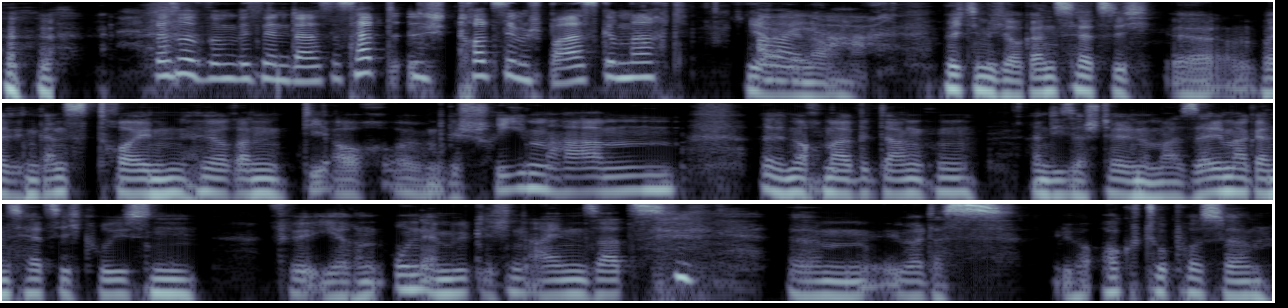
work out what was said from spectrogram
das war so ein bisschen das. Es hat trotzdem Spaß gemacht. Ja, genau. Ja. Möchte mich auch ganz herzlich äh, bei den ganz treuen Hörern, die auch ähm, geschrieben haben, äh, nochmal bedanken. An dieser Stelle nochmal Selma ganz herzlich grüßen für ihren unermüdlichen Einsatz ähm, über das, über Oktopusse.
